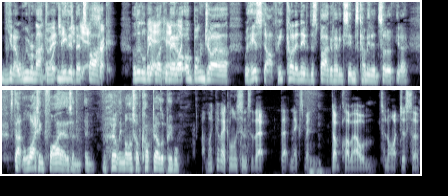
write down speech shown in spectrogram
you know, we remarked on it, ju- needed ju- that yeah, spark. a little bit Yeah, like you yeah, man like- Obongjayar uh, with his stuff. He kind of needed the spark of having Simz come in and sort of, you know, start lighting fires and, and hurling Molotov cocktails at people. I might go back and listen to that that Next Men Dub Club album tonight just to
